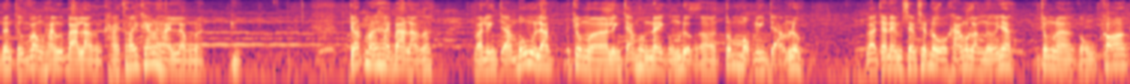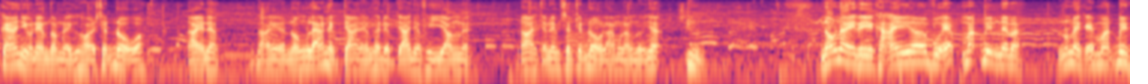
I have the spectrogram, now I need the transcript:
Nên tử vong 23 lần thì Khải thấy khá là hài lòng này. Chết mới 23 lần thôi. Và liên chạm 45. Nói chung là liên chạm hôm nay cũng được uh, top 1 liên chạm luôn và cho anh em xem xét đồ khá một lần nữa nha. Nói chung là còn có khá nhiều anh em tầm này cứ hỏi xét đồ đây anh em đây nón lá đẹp trai anh em thấy đẹp trai cho phi dân này rồi cho anh em xem xét đồ lại một lần nữa nha. Nón này thì Khải ờ, vừa ép mắt pin đây mà. Nón này Khải ép mắt pin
